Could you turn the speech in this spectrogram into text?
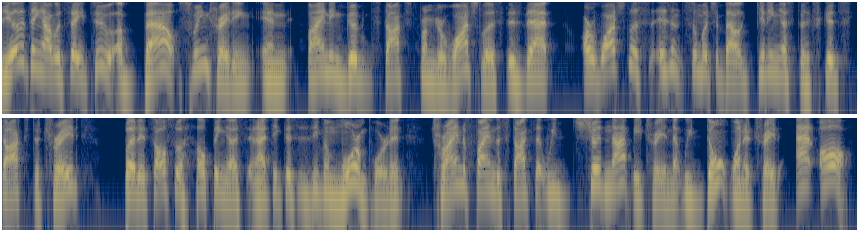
the other thing I would say too about swing trading and finding good stocks from your watch list is that our watch list isn't so much about getting us the good stocks to trade, but it's also helping us. And I think this is even more important trying to find the stocks that we should not be trading, that we don't want to trade at all.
